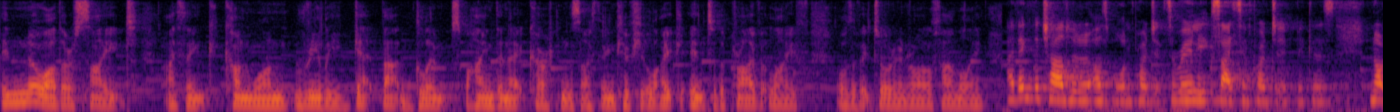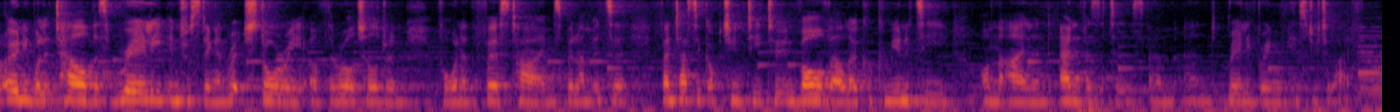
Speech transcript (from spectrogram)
In no other site, I think, can one really get that glimpse behind the net curtains, I think, if you like, into the private life of the Victorian royal family. I think the Childhood at Osborne project is a really exciting project because not only will it tell this really interesting and rich story of the royal children for one of the first times, but um, it's a fantastic opportunity to involve our local community on the island and visitors um, and really bring history to life.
